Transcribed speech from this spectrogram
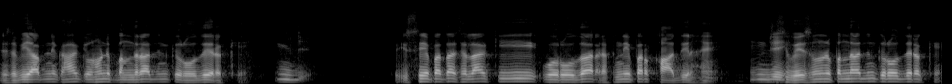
जैसे भी आपने कहा कि उन्होंने पंद्रह दिन के रोज़े रखे। जी। तो इससे पता चला कि वो रोज़ा रखने पर कादिर हैं। जी। इसी वजह से उन्होंने पंद्रह दिन के रोज़े रखे।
